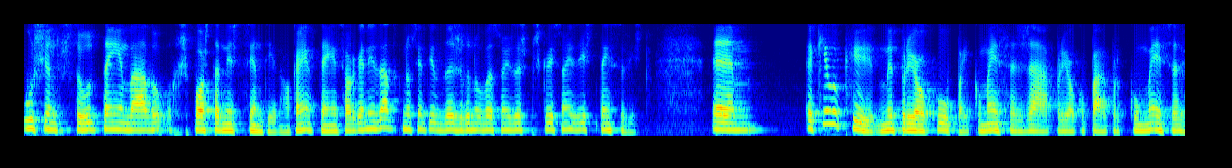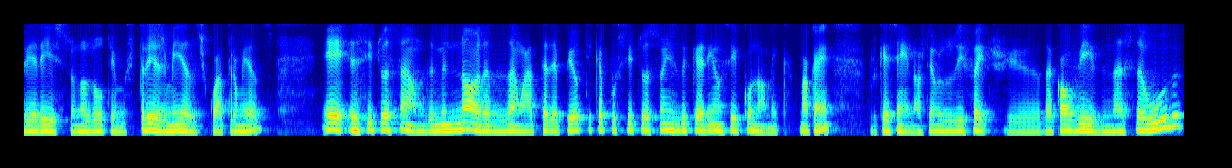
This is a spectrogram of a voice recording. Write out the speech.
os centros de saúde têm dado resposta neste sentido, ok? Têm-se organizado no sentido das renovações das prescrições isto tem-se visto. Um, Aquilo que me preocupa e começa já a preocupar, porque começo a ver isso nos últimos três meses, quatro meses, é a situação de menor adesão à terapêutica por situações de carência económica, ok? Porque assim, nós temos os efeitos eh, da Covid na saúde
